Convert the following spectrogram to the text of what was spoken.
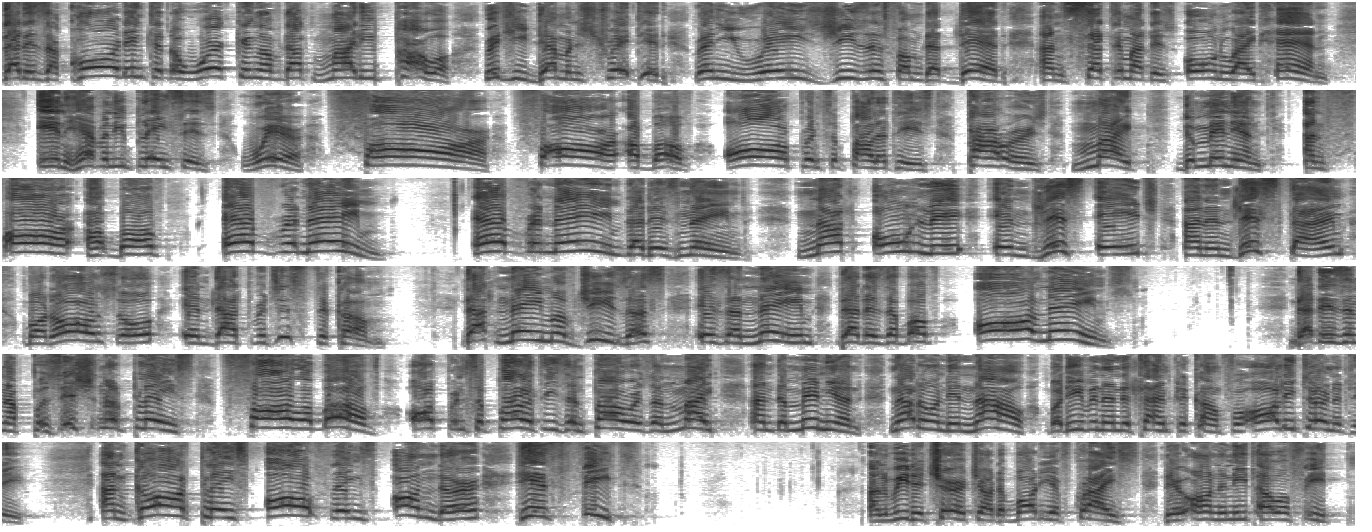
That is according to the working of that mighty power which he demonstrated when he raised Jesus from the dead and set him at his own right hand in heavenly places where far, far above all principalities, powers, might, dominion, and far above every name, every name that is named, not only in this age and in this time, but also in that which is to come. That name of Jesus is a name that is above all names that is in a positional place far above all principalities and powers and might and dominion, not only now, but even in the time to come, for all eternity. And God placed all things under his feet. And we, the church, are the body of Christ. They're underneath our feet.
